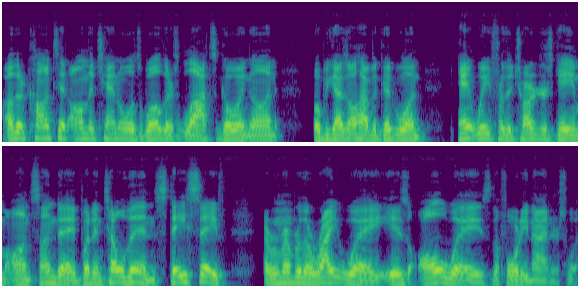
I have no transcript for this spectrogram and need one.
other content on the channel as well. There's lots going on. Hope you guys all have a good one. Can't wait for the Chargers game on Sunday. But until then, stay safe. And remember, the right way is always the 49ers way.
